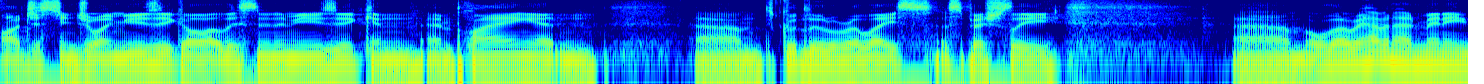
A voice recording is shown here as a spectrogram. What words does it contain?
I just enjoy music. I like listening to music and, and playing it, and um, it's a good little release, especially. Um, although we haven't had many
